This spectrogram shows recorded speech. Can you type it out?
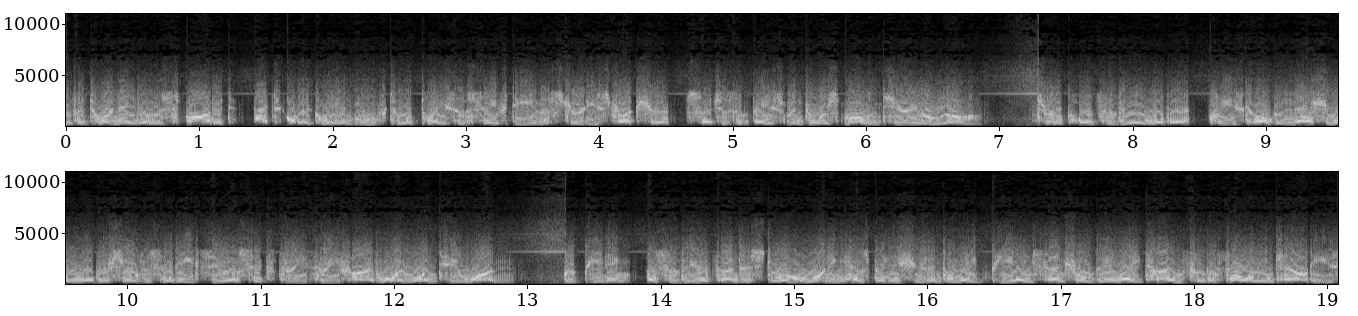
If a tornado is spotted, act quickly and move to a place of safety in a sturdy structure, such as a basement or small interior room. To report severe weather, please call the National Weather Service at 806-335-1121. Repeating, a severe thunderstorm warning has been issued until 8 p.m. Central Daylight Time for the following counties.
